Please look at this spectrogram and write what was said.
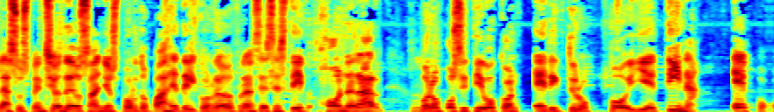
la suspensión de dos años por dopaje del corredor francés Steve Honanar por un positivo con eritropoyetina. EPO.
